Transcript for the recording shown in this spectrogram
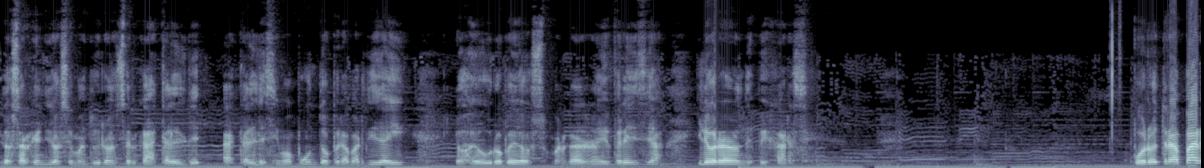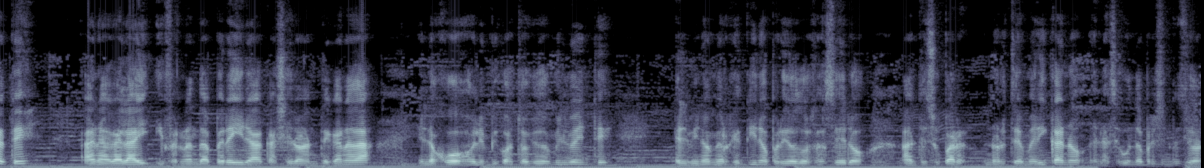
los argentinos se mantuvieron cerca hasta el, hasta el décimo punto, pero a partir de ahí los europeos marcaron la diferencia y lograron despejarse. Por otra parte, Ana Galay y Fernanda Pereira cayeron ante Canadá en los Juegos Olímpicos Tokio 2020. El binomio argentino perdió 2 a 0 ante su par norteamericano en la segunda presentación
